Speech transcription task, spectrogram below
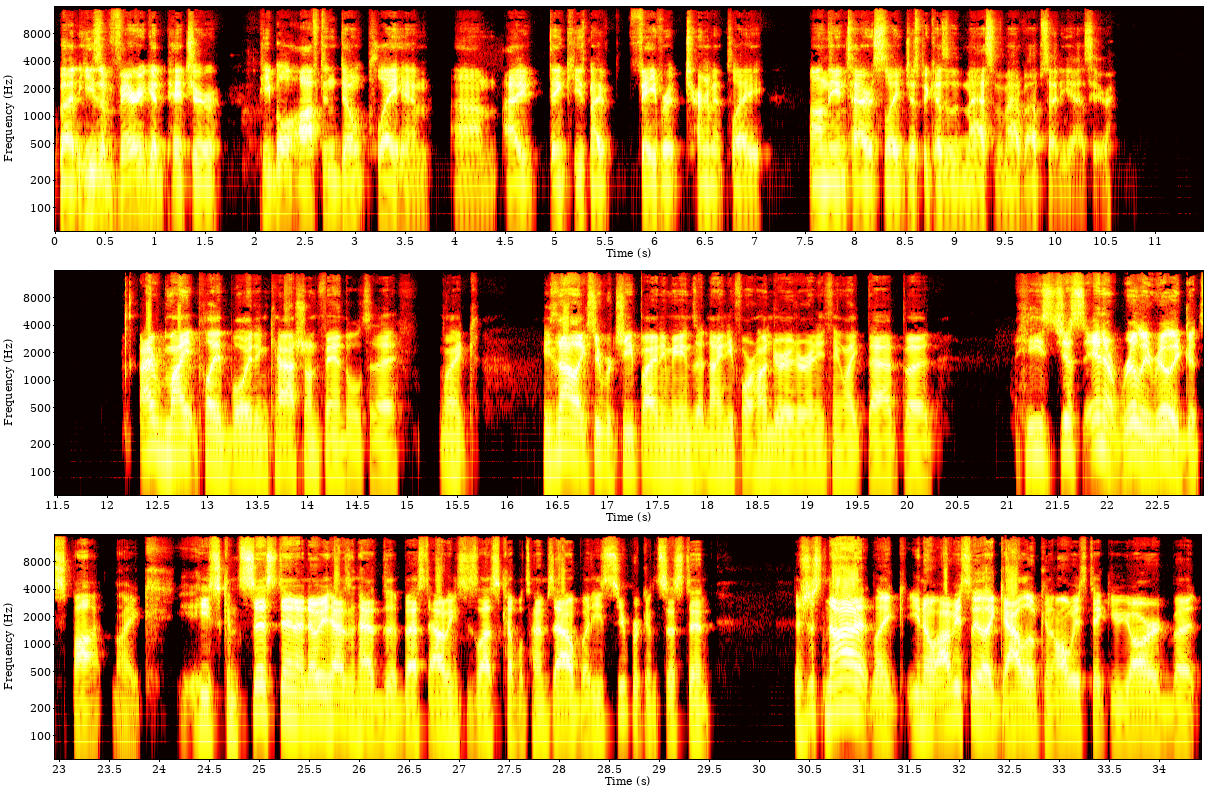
but he's a very good pitcher. People often don't play him. Um, I think he's my favorite tournament play on the entire slate just because of the massive amount of upside he has here. I might play Boyd in cash on FanDuel today. Like he's not like super cheap by any means at 9400 or anything like that, but he's just in a really really good spot. Like he's consistent. I know he hasn't had the best outings his last couple times out, but he's super consistent. There's just not like, you know, obviously like Gallo can always take you yard, but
